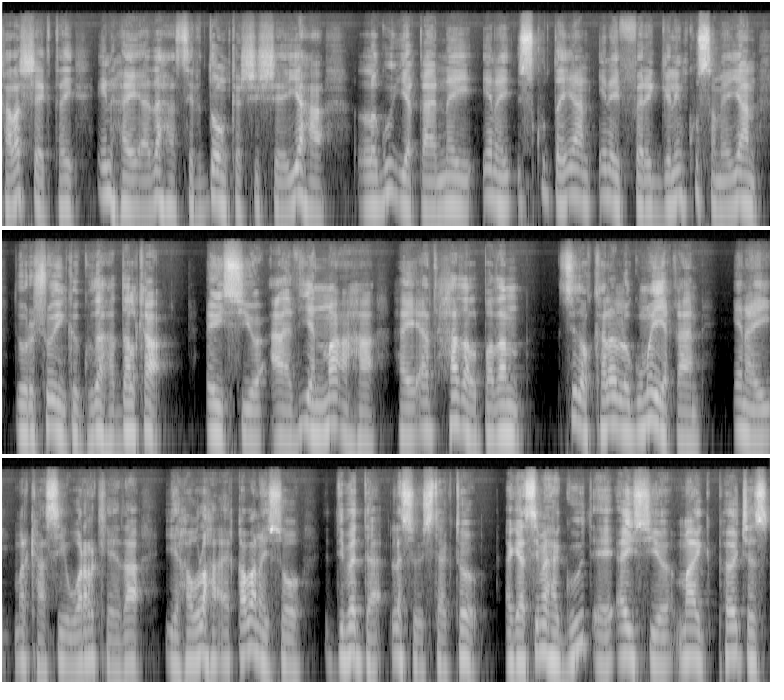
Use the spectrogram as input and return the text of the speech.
kale sheegtay in hay'adaha sirdoonka shisheeyaha lagu yaqaanay inay isku dayaan inay faragelin ku sameeyaan doorashooyinka gudaha dalka. Aysiyo caadiyan ma aha hay'ad hadal badan sidoo kale laguma yaqaan inay markaasi wararkeeda iyo howlaha ay qabanayso dibadda la soo istaagto agaasimaha guud ee ico mike purges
